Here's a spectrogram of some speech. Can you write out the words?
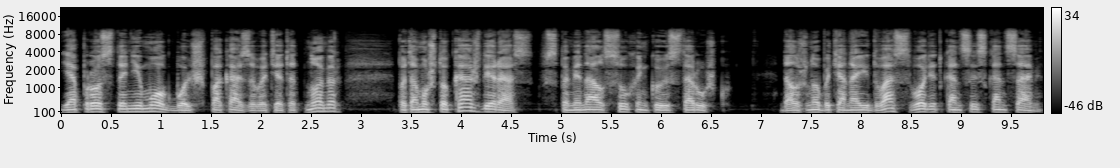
Я просто не мог больше показывать этот номер, потому что каждый раз вспоминал сухонькую старушку. Должно быть, она едва сводит концы с концами,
